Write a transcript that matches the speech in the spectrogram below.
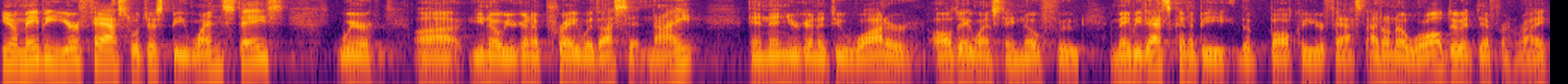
you know maybe your fast will just be Wednesdays, where uh, you know you're going to pray with us at night, and then you're going to do water all day Wednesday, no food. Maybe that's going to be the bulk of your fast. I don't know. We'll all do it different, right?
